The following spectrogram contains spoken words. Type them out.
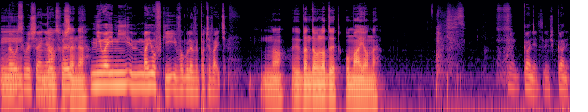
i Do usłyszenia. do usłyszenia. Y, miłej mi majówki i w ogóle wypoczywajcie. No, y, będą lody umajone. Koniec, już koniec.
